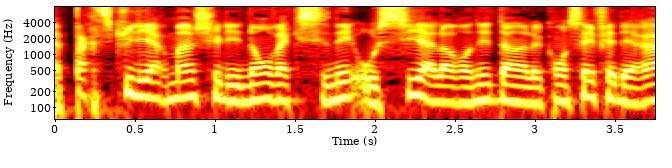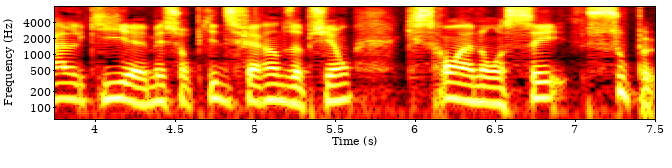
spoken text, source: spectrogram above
euh, particulièrement chez les non-vaccinés aussi. Alors, on est dans le Conseil fédéral qui euh, met sur pied différentes options qui seront annoncées sous peu.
